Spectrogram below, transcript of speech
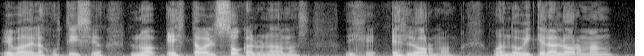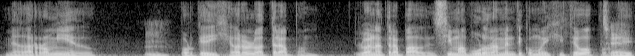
evade la justicia. No, estaba el zócalo nada más. Dije, es Lorman. Cuando vi que era Lorman, me agarró miedo, Mm. porque dije, ahora lo atrapan. Lo han atrapado, encima burdamente como dijiste vos, porque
